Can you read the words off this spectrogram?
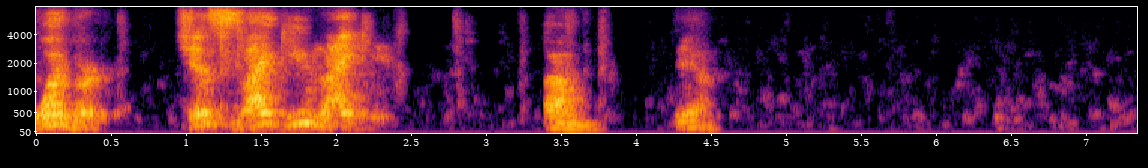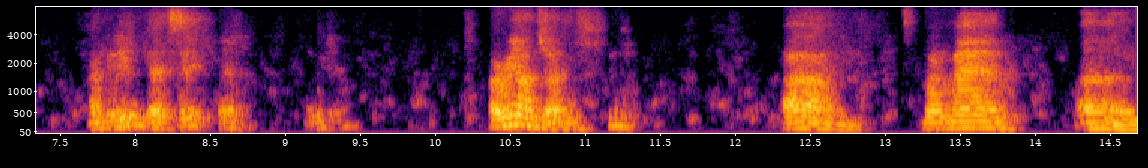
Whataburger. Just like you like it. Um, yeah. I believe that's it. Yeah. Are we on, John? Um, but man, uh,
